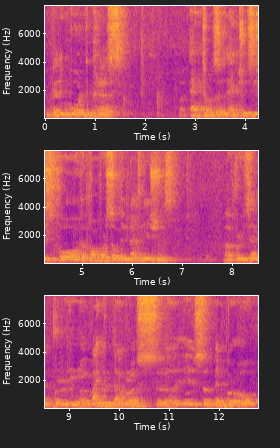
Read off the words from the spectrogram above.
very world-class uh, actors and actresses for the purpose of the United Nations. Uh, for example, uh, Michael Douglas uh, is a member of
